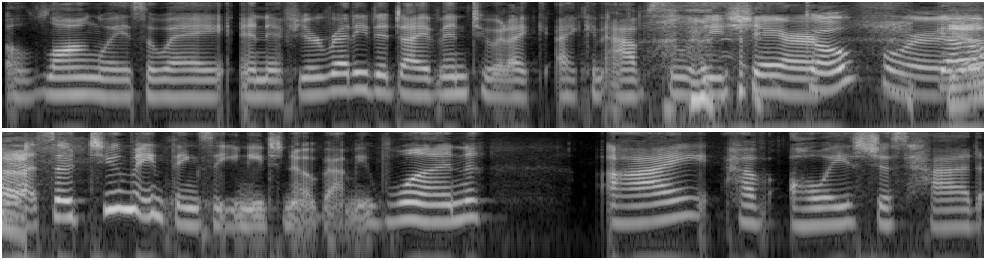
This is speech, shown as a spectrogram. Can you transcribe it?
a long ways away. And if you're ready to dive into it, I, I can absolutely share. Go for it. Go. Yeah. So, two main things that you need to know about me. One, I have always just had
